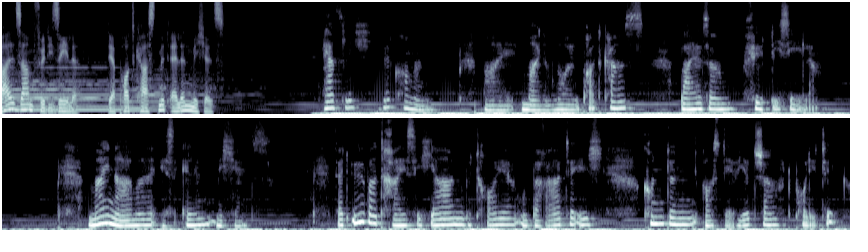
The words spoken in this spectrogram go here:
Balsam für die Seele, der Podcast mit Ellen Michels. Herzlich willkommen bei meinem neuen Podcast Balsam für die Seele. Mein Name ist Ellen Michels. Seit über 30 Jahren betreue und berate ich Kunden aus der Wirtschaft, Politik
